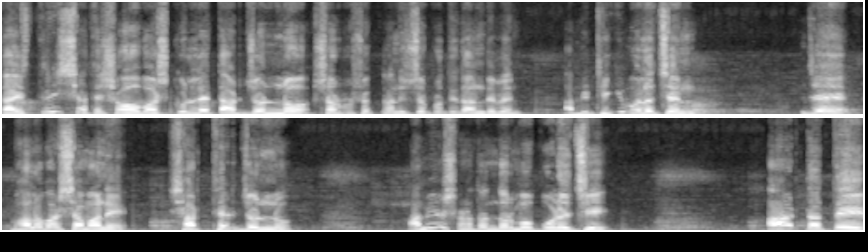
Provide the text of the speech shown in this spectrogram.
তাই স্ত্রীর সাথে সহবাস করলে তার জন্য সর্বশক্ত ঈশ্বর প্রতিদান দেবেন। আপনি ঠিকই বলেছেন যে ভালোবাসা মানে স্বার্থের জন্য। আমিও সনাতন ধর্ম পড়েছি। আর তাতে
